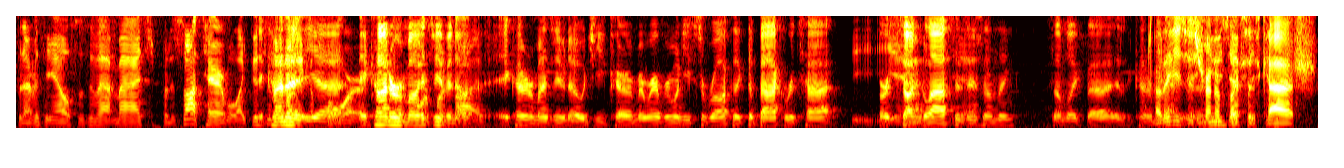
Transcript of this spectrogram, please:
But everything else is in that match. But it's not terrible. Like this It is kind of like a yeah. four. It kind of reminds me of an. 4.5. It kind of reminds me of an OG car. Remember, everyone used to rock like the backwards hat or Yeah, sunglasses yeah. or something, something like that. It kind of. I think he's just trying to flex his cash.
